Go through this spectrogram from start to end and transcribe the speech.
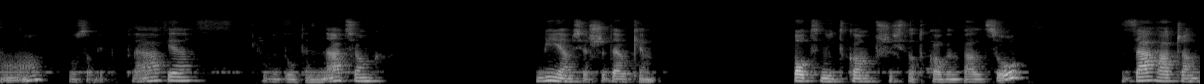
O, tu sobie poprawię, żeby był ten naciąg. Bijam się szydełkiem pod nitką przy środkowym palcu. Zahaczam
